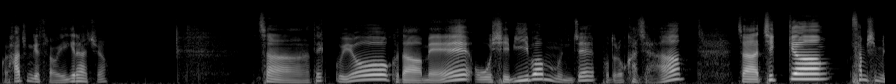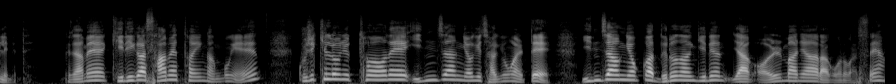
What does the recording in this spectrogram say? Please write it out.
그걸 하중 개수라고 얘기를 하죠. 자, 됐고요. 그 다음에 52번 문제 보도록 하자. 자, 직경 30mm. 그 다음에 길이가 4m인 강봉에 90kN의 인장력이 작용할 때 인장력과 늘어난 길이는 약 얼마냐라고 물어봤어요.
